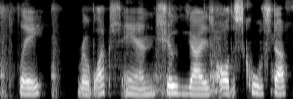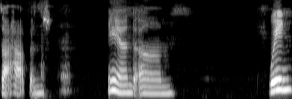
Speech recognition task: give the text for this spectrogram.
to play Roblox and show you guys all this cool stuff that happens. And um, waiting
